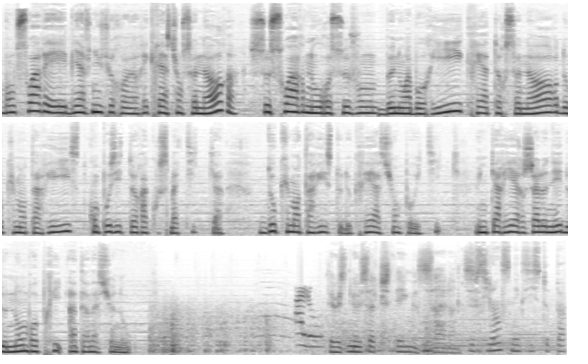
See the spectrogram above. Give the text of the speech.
Bonsoir et bienvenue sur euh, Récréation sonore. Ce soir, nous recevons Benoît Bory, créateur sonore, documentariste, compositeur acousmatique, documentariste de création poétique, une carrière jalonnée de nombreux prix internationaux. There is no such thing as silence. Le silence n'existe pas.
